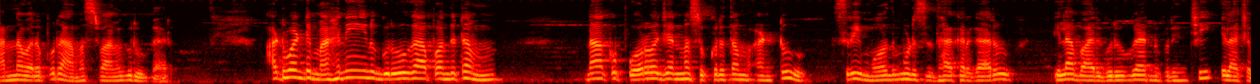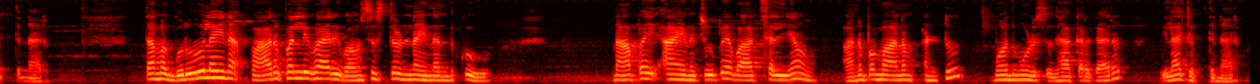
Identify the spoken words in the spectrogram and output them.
అన్నవరపు రామస్వామి గురువుగారు. అటువంటి మహనీయుని గురువుగా పొందటం నాకు పూర్వజన్మ సుకృతం అంటూ శ్రీ మోదుముడు సుధాకర్ గారు ఇలా వారి గురువుగారిని గురించి ఇలా చెప్తున్నారు. తమ గురువులైన పారుపల్లి వారి వంశస్థుడినైనందుకు నాపై ఆయన చూపే వాత్సల్యం అనుపమానం అంటూ మోదుమూడు సుధాకర్ గారు ఇలా చెప్తున్నారు.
